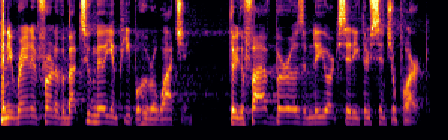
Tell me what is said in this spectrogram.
And he ran in front of about 2 million people who were watching through the five boroughs of New York City, through Central Park.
